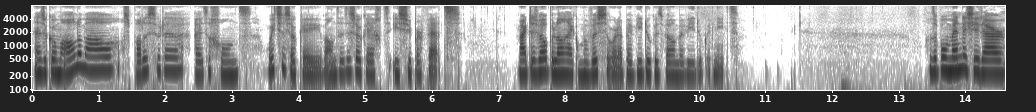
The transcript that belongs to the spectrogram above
En ze komen allemaal als paddenstoelen uit de grond Which is oké, okay, want het is ook echt iets super vets. Maar het is wel belangrijk om bewust te worden bij wie doe ik het wel en bij wie doe ik het niet. Want op het moment dat je daar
